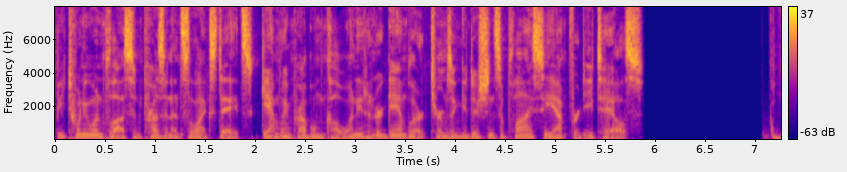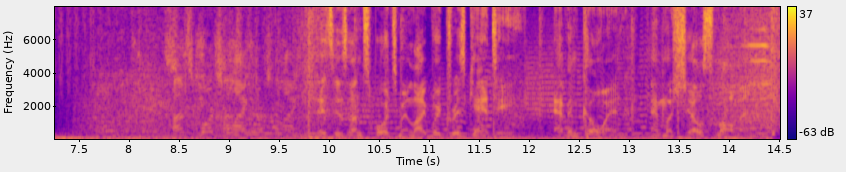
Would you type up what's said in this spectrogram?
be 21 plus and present in select states. Gambling problem? Call 1 800 Gambler. Terms and conditions apply. See app for details. Unsportsmanlike. This is Unsportsmanlike with Chris Canty, Evan Cohen, and Michelle Smallman.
